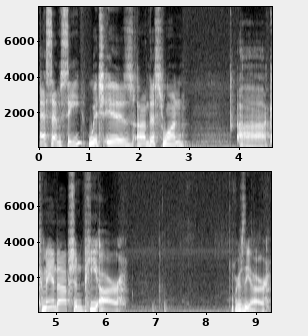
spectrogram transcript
SMC, which is on this one, uh, Command Option PR. Where's the R?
